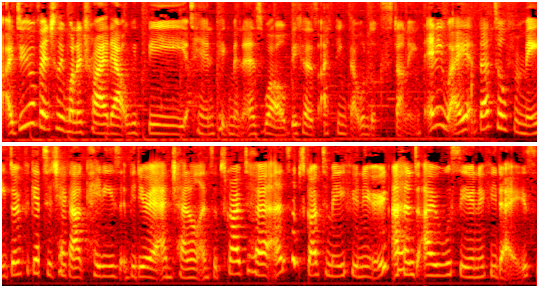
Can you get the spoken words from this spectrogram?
I do eventually want to try it out with the tan pigment as well because I think that would look stunning. Anyway, that's all from me. Don't forget to check out Katy's video and channel and subscribe to her and subscribe to me if you're new. And I will see you in a few days.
